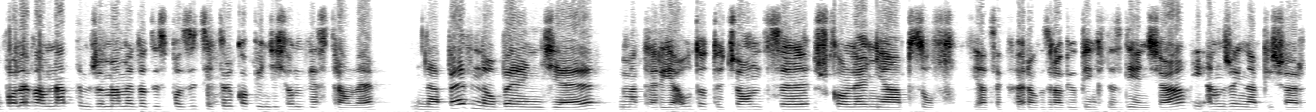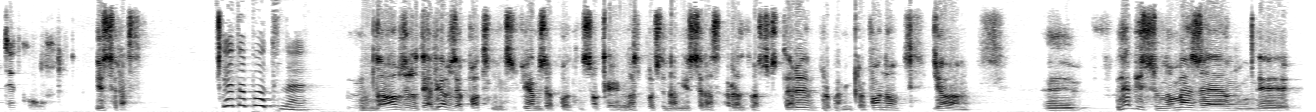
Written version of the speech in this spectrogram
ubolewam nad tym, że mamy do dyspozycji tylko 52 strony. Na pewno będzie materiał dotyczący szkolenia psów. Jacek Herok zrobił piękne zdjęcia i Andrzej napisze artykuł. Jeszcze raz. Ja to potnę. Dobrze, no to ja wiem, że potniesz. Wiem, że potniesz. Okej, rozpoczynam jeszcze raz. Raz, dwa, trzy, cztery. Próba mikrofonu. Działam. Yy, W najbliższym numerze yy,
